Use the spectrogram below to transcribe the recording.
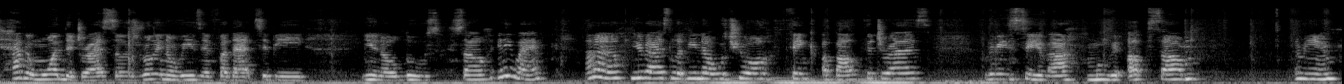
haven't worn the dress, so there's really no reason for that to be, you know, loose. So anyway, I don't know. You guys let me know what you all think about the dress. Let me see if I move it up some. I mean,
